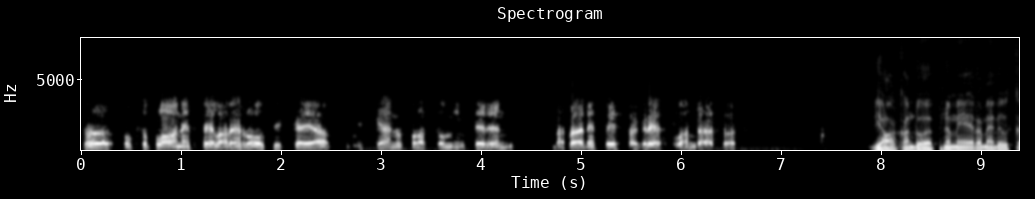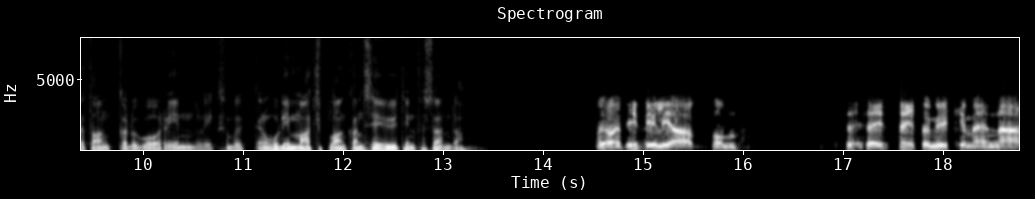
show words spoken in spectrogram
Så också planen spelar en roll tycker jag, tycker jag nu för att de inte är den världens bästa gräsplan där. Så att, Ja, kan du öppna mer med vilka tankar du går in, liksom, vilken, hur din matchplan kan se ut inför söndag? Jag vill jag som, säga för mycket, men äh,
